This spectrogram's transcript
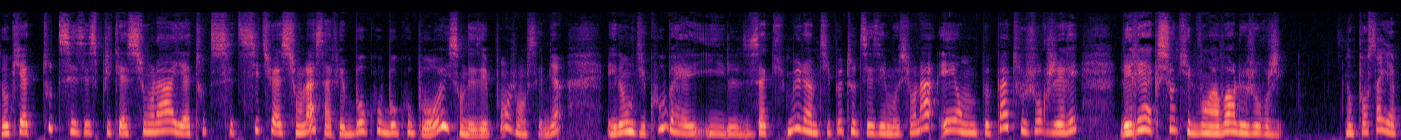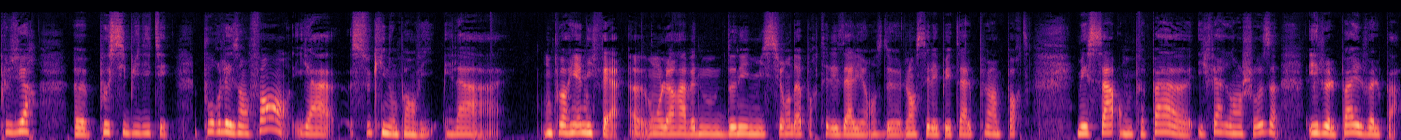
Donc il y a toutes ces explications là, il y a toute cette situation là, ça fait beaucoup beaucoup pour eux. Ils sont des éponges, on le sait bien. Et donc du coup, bah, ils accumulent un petit peu toutes ces émotions là et on ne peut pas toujours gérer les réactions qu'ils vont avoir le jour J. Donc pour ça, il y a plusieurs euh, possibilités. Pour les enfants, il y a ceux qui n'ont pas envie. Et là, on peut rien y faire. Euh, on leur avait donné une mission d'apporter les alliances, de lancer les pétales, peu importe. Mais ça, on ne peut pas euh, y faire grand chose. Ils veulent pas, ils veulent pas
